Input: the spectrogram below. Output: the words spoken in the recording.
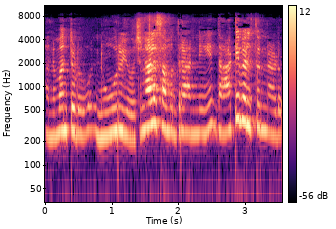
హనుమంతుడు నూరు యోజనాల సముద్రాన్ని దాటి వెళ్తున్నాడు.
